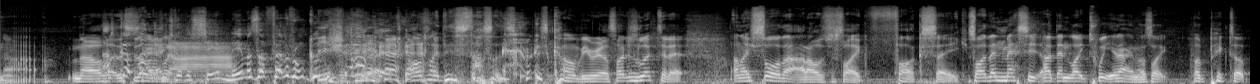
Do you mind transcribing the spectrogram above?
nah, no. I was like, this is, I was He's like, got the same name as that fella from Good Charlotte. I was like, this, that's, this, this can't be real. So I just looked at it, and I saw that, and I was just like, fuck's sake. So I then messaged, I then like tweeted at him. I was like, I picked up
